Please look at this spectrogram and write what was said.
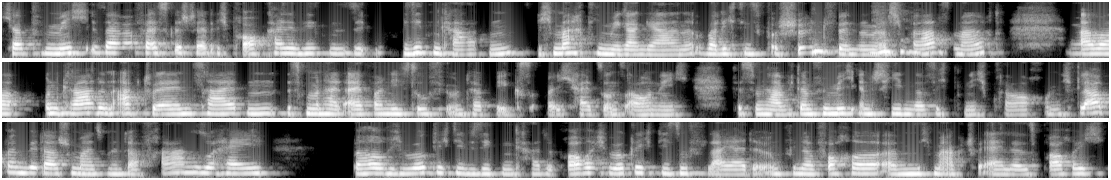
Ich habe für mich selber festgestellt, ich brauche keine Visitenkarten. Ich mache die mega gerne, weil ich die super schön finde und mir das Spaß macht. Ja. Aber und gerade in aktuellen Zeiten ist man halt einfach nicht so viel unterwegs, aber ich halt sonst auch nicht. Deswegen habe ich dann für mich entschieden, dass ich die nicht brauche. Und ich glaube, wenn wir da schon mal so hinterfragen, so hey, brauche ich wirklich die Visitenkarte? Brauche ich wirklich diesen Flyer, der irgendwie in der Woche ähm, nicht mehr aktuell ist? Brauche ich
